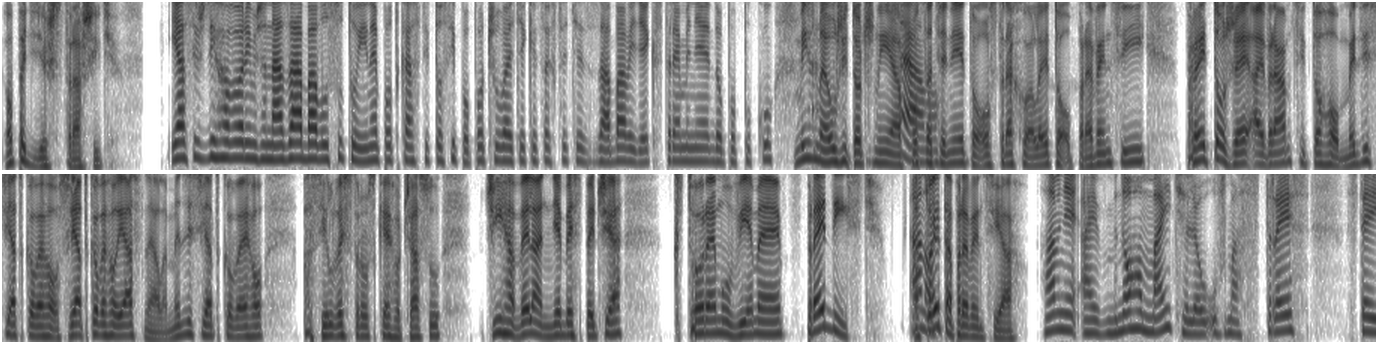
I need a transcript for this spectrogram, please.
Opäť ideš strašiť. Ja si vždy hovorím, že na zábavu sú tu iné podcasty, to si popočúvajte, keď sa chcete zabaviť extrémne do popuku. My sme užitoční a v podstate nie je to o strachu, ale je to o prevencii, pretože aj v rámci toho medzisviatkového, sviatkového jasné, ale medzisviatkového a silvestrovského času číha veľa nebezpečia, ktorému vieme predísť. A ano. to je tá prevencia. Hlavne aj mnoho majiteľov už má stres z tej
